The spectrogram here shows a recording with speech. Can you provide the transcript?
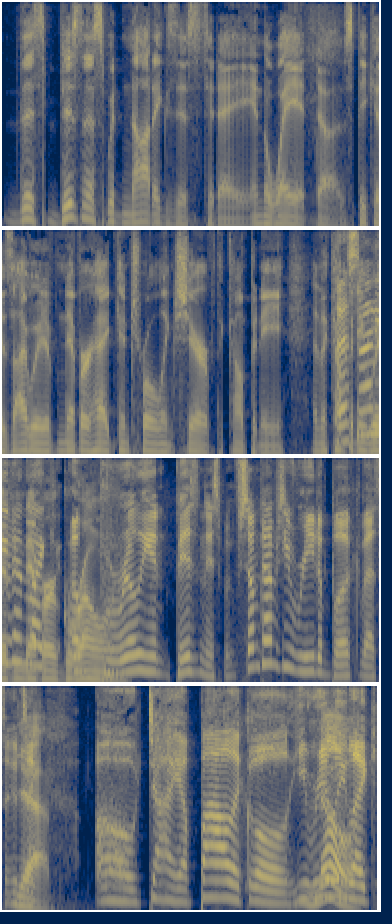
This business would not exist today in the way it does because I would have never had controlling share of the company, and the That's company would have never like grown. a brilliant business move. Sometimes you read a book about it, it's yeah, like, oh, diabolical. He really No. like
